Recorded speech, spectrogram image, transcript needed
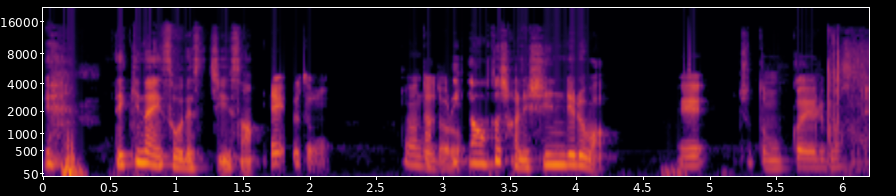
できないそうです、ちいさん。え、嘘？なんでだろう？あ、確かに死んでるわ。え、ちょっともう一回やりますね。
